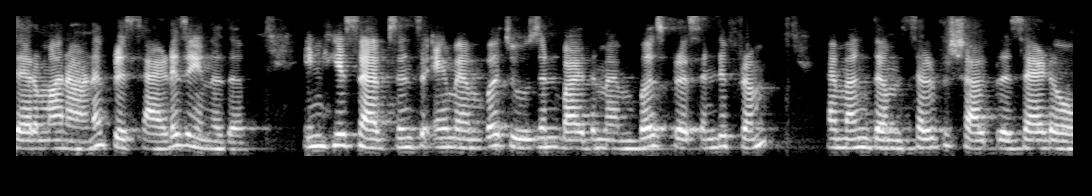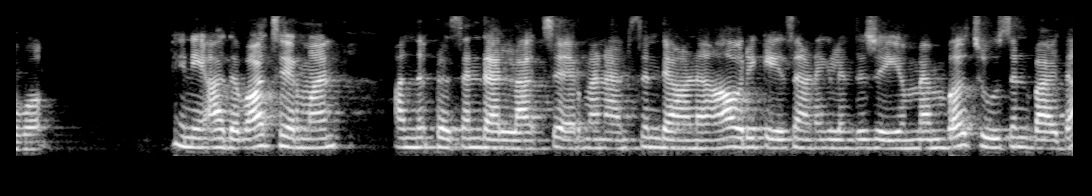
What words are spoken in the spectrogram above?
ചെയർമാൻ ആണ് പ്രിസൈഡ് ചെയ്യുന്നത്. In his absence a member chosen by the members present from among themselves shall preside over. ഇനി അഥവാ ചെയർമാൻ അന്ന് പ്രസന്റ് അല്ല ചെയർമാൻ ആബ്സെന്റ് ആണ്. ആ ഒരു കേസ് ആണെങ്കിൽ എന്ത് ചെയ്യും? Member chosen by the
